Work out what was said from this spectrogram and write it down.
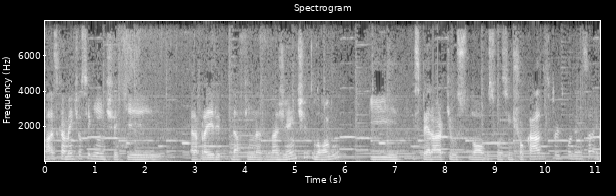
Basicamente é o seguinte, é que era pra ele dar fim na, na gente logo e esperar que os novos fossem chocados para eles poderem sair.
